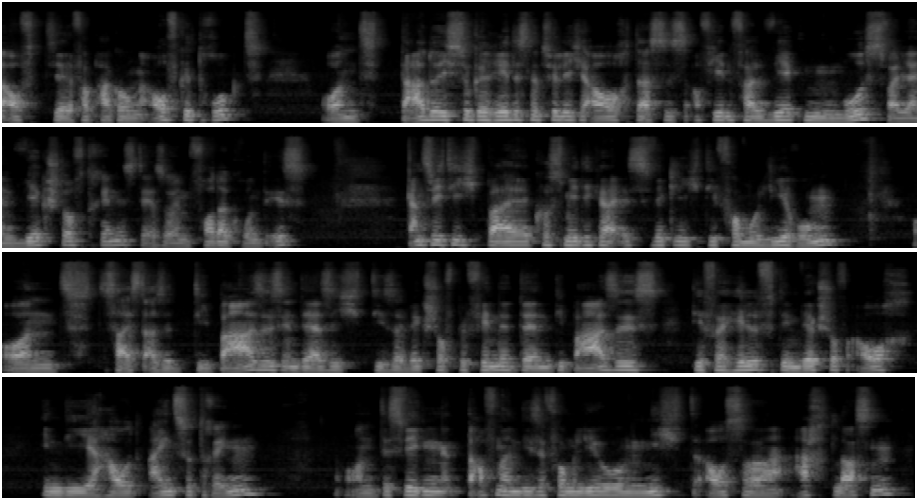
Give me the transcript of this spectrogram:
ähm, auf der Verpackung aufgedruckt. Und dadurch suggeriert es natürlich auch, dass es auf jeden Fall wirken muss, weil ja ein Wirkstoff drin ist, der so im Vordergrund ist. Ganz wichtig bei Kosmetika ist wirklich die Formulierung. Und das heißt also die Basis, in der sich dieser Wirkstoff befindet, denn die Basis, die verhilft dem Wirkstoff auch in die Haut einzudringen. Und deswegen darf man diese Formulierung nicht außer Acht lassen,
